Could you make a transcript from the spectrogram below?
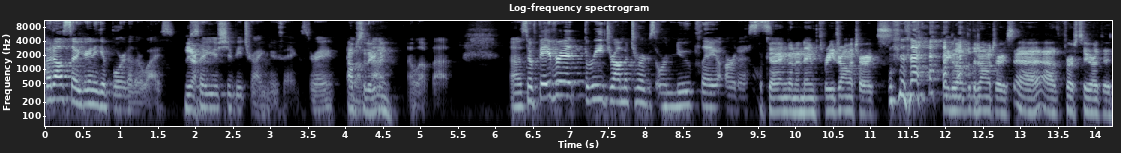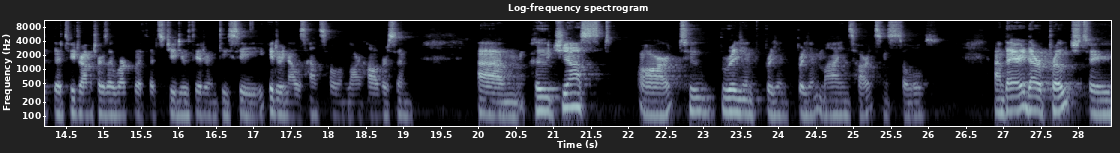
But also, you're gonna get bored otherwise. Yeah. So you should be trying new things, right? I Absolutely. that. I love that. Uh, so, favorite three dramaturgs or new play artists? Okay, I'm going to name three dramaturgs. Big love for the dramaturgs. Uh, uh, the first two are the, the two dramaturgs I work with at Studio Theatre in DC, Adrien-Alice Hansel and Lauren Halverson, um, who just are two brilliant, brilliant, brilliant minds, hearts, and souls. And their their approach to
